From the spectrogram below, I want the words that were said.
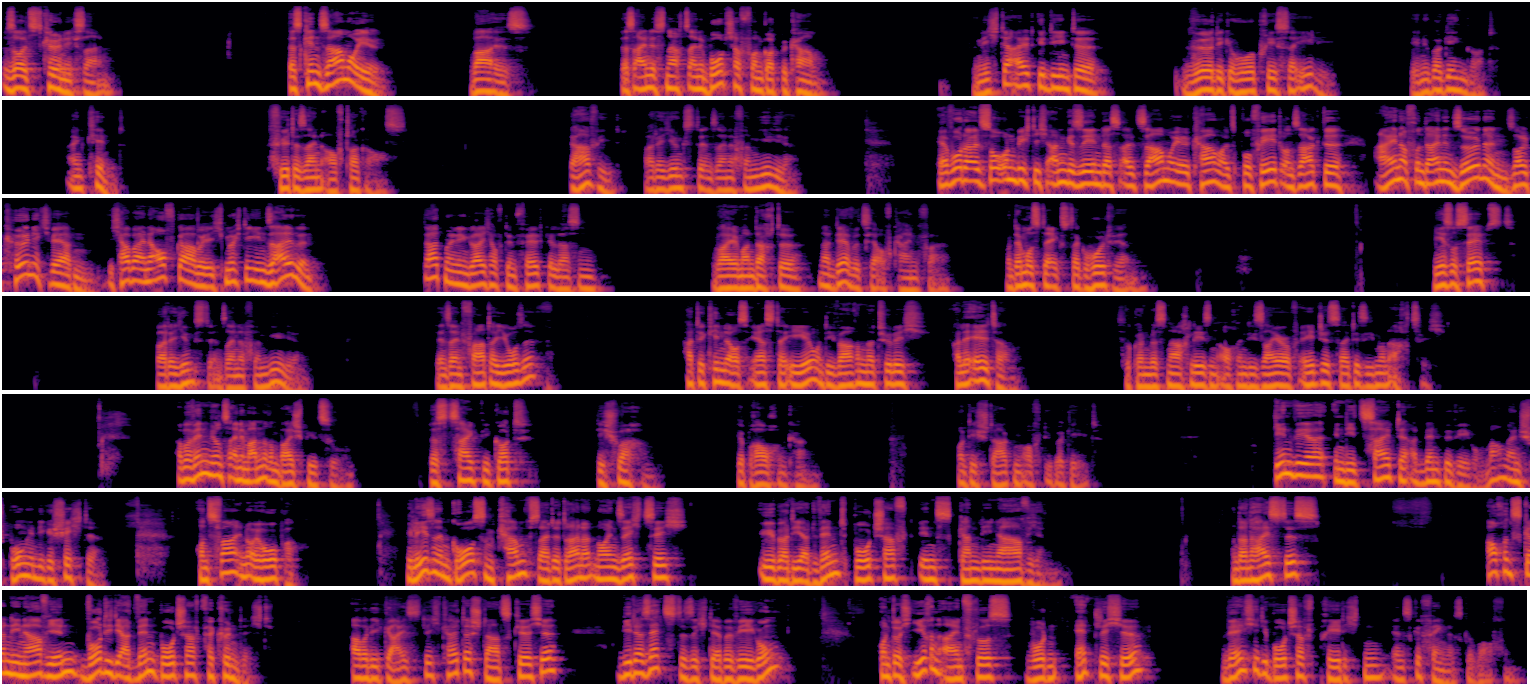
sollst König sein. Das Kind Samuel war es, das eines Nachts eine Botschaft von Gott bekam. Nicht der altgediente, würdige Hohepriester Eli. Den überging Gott. Ein Kind führte seinen Auftrag aus. David war der Jüngste in seiner Familie. Er wurde als so unwichtig angesehen, dass als Samuel kam als Prophet und sagte, einer von deinen Söhnen soll König werden. Ich habe eine Aufgabe, ich möchte ihn salben. Da hat man ihn gleich auf dem Feld gelassen, weil man dachte, na, der wird's ja auf keinen Fall. Und der musste extra geholt werden. Jesus selbst war der Jüngste in seiner Familie. Denn sein Vater Josef hatte Kinder aus erster Ehe und die waren natürlich alle älter. So können wir es nachlesen, auch in Desire of Ages, Seite 87. Aber wenden wir uns einem anderen Beispiel zu. Das zeigt, wie Gott die Schwachen gebrauchen kann und die Starken oft übergeht. Gehen wir in die Zeit der Adventbewegung. Machen wir einen Sprung in die Geschichte. Und zwar in Europa. Wir lesen im großen Kampf, Seite 369, über die Adventbotschaft in Skandinavien. Und dann heißt es, auch in Skandinavien wurde die Adventbotschaft verkündigt. Aber die Geistlichkeit der Staatskirche widersetzte sich der Bewegung und durch ihren Einfluss wurden etliche welche die Botschaft predigten, ins Gefängnis geworfen.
